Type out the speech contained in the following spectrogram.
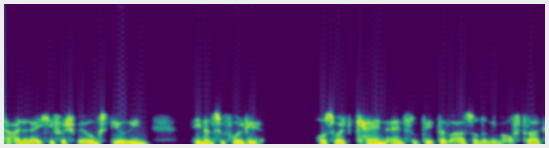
zahlreiche Verschwörungstheorien, denen zufolge Oswald kein Einzeltäter war, sondern im Auftrag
